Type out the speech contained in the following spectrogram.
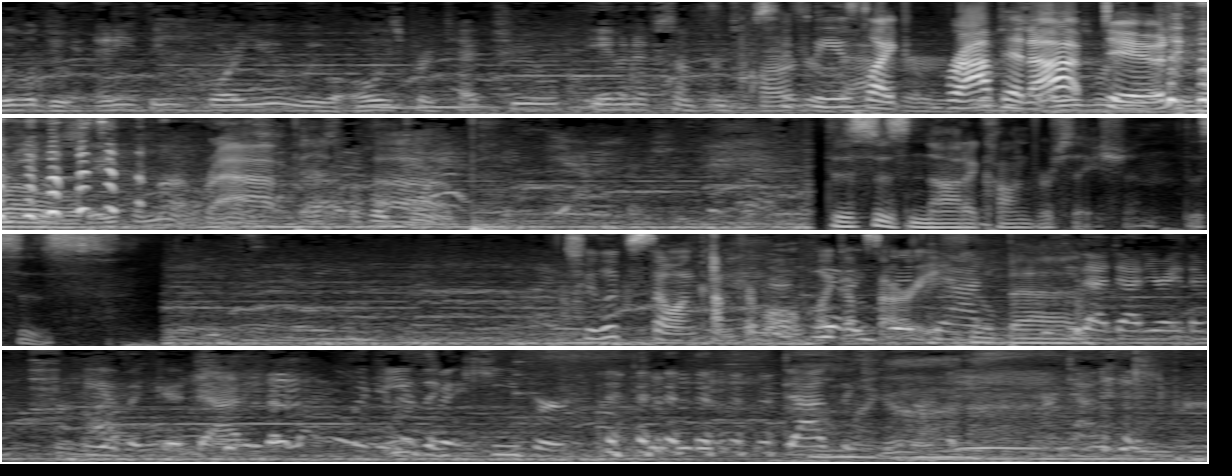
we will do anything for you we will always protect you even if something's hard Tiffany's or bad, like, or "Wrap it up, dude." Bro, safe them up. wrap that's it the whole up. point This is not a conversation. This is She looks so uncomfortable. Like I'm sorry. I feel bad. See that daddy right there? He is a good daddy. He's a keeper. Oh dad's a keeper.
